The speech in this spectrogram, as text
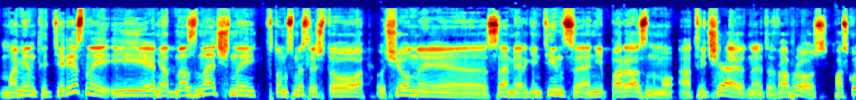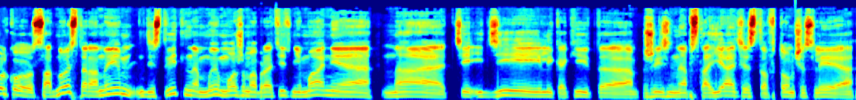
Момент интересный и неоднозначный в том смысле, что ученые, сами аргентинцы, они по-разному отвечают на этот вопрос. Поскольку, с одной стороны, действительно мы можем обратить внимание на те идеи или какие-то жизненные обстоятельства, в том числе,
